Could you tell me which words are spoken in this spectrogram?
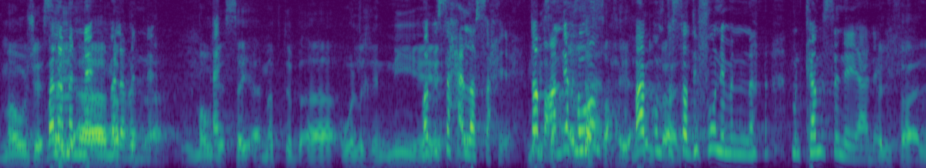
موجة بلا سيئة منك- ما بلا بتبقى. منك. الموجة. السيئة ما بتبقى. والغنية ما بيصح إلا الصحيح. ما طبعا يا الصحيح، بعدكم. تستضيفوني من من كم سنة يعني. بالفعل.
